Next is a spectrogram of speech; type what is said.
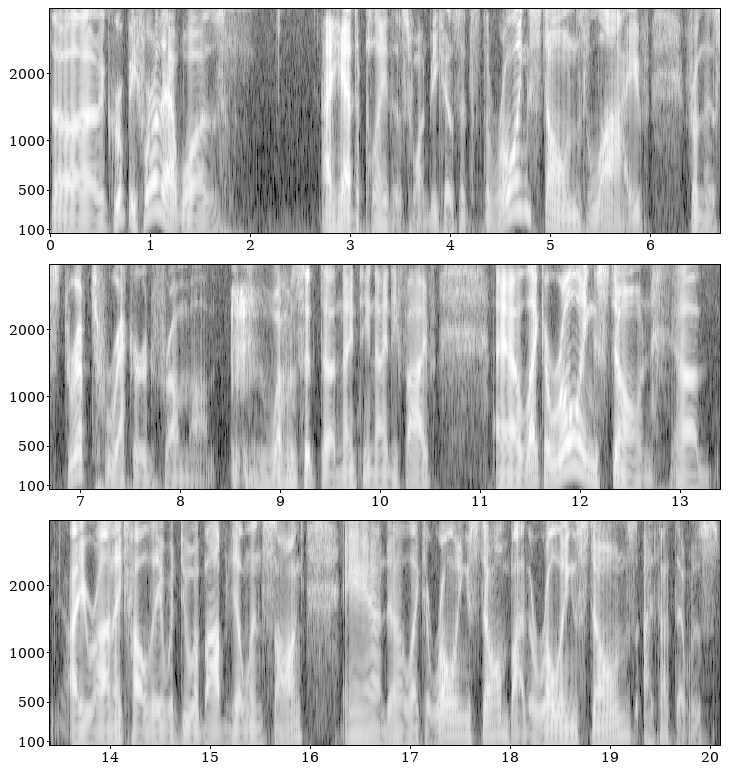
the group before that was I had to play this one because it's the Rolling Stones live from the stripped record from um, what was it, uh, 1995? Uh, like a Rolling Stone. Uh, ironic how they would do a Bob Dylan song, and uh, like a Rolling Stone by the Rolling Stones. I thought that was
